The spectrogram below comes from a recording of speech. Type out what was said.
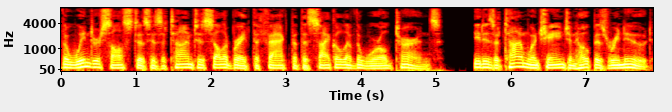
The winter solstice is a time to celebrate the fact that the cycle of the world turns. It is a time when change and hope is renewed.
